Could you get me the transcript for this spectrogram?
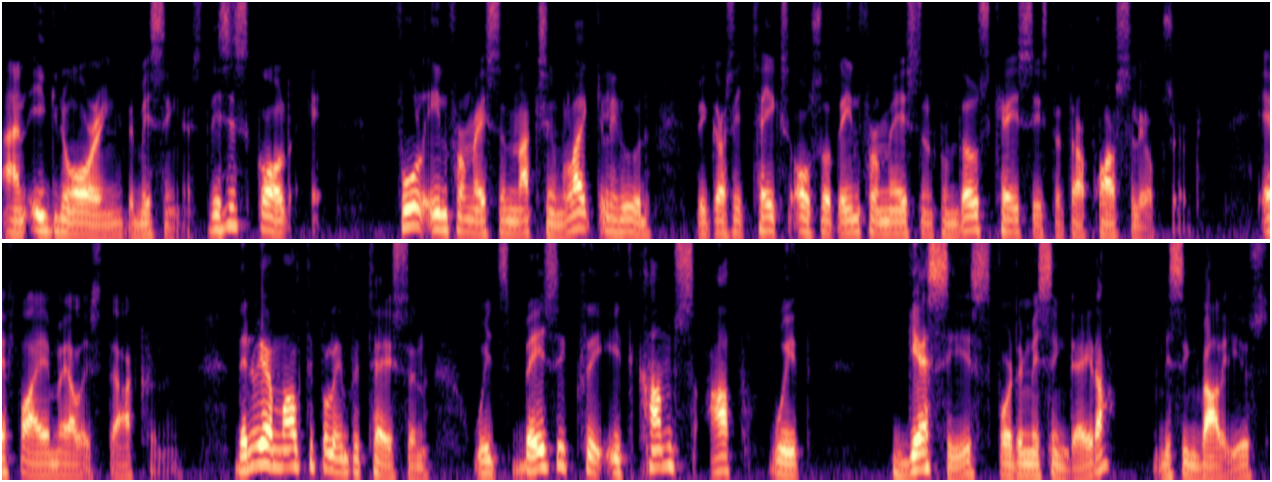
and ignoring the missingness. This is called full information maximum likelihood because it takes also the information from those cases that are partially observed. FIML is the acronym. Then we have multiple imputation, which basically it comes up with guesses for the missing data, missing values,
